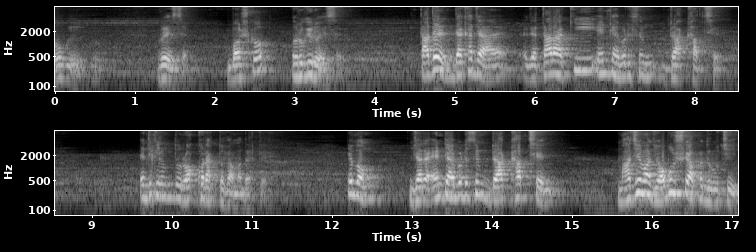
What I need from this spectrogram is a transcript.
রোগ রয়েছে। বয়স্ক রোগী রয়েছে। তাদের দেখা যায় যে তারা কি অ্যান্টিহাইপারটেনসিভ ড্রাগ খাচ্ছে। এদিকে কিন্তু লক্ষ্য রাখতে হবে আমাদেরকে। এবং যারা অ্যান্টিহাইপারটেনসিভ ড্রাগ খাচ্ছেন, মাঝে মাঝে অবশ্যই আপনাদের উচিত,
